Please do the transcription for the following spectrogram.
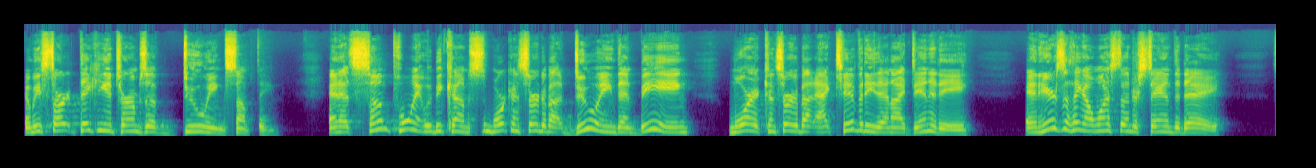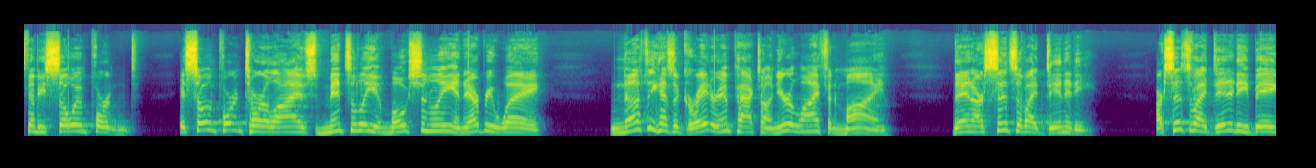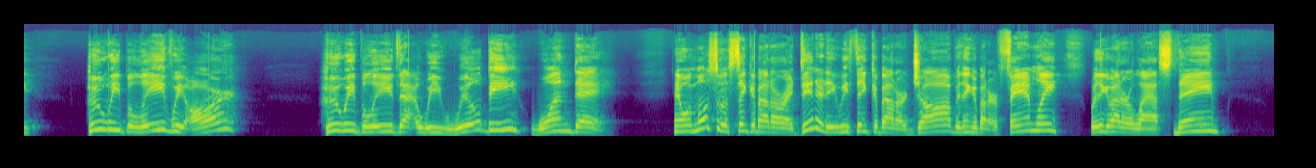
and we start thinking in terms of doing something. And at some point, we become more concerned about doing than being, more concerned about activity than identity. And here's the thing I want us to understand today it's going to be so important It's so important to our lives mentally, emotionally, in every way. Nothing has a greater impact on your life and mine than our sense of identity. Our sense of identity being who we believe we are, who we believe that we will be one day. Now, when most of us think about our identity, we think about our job, we think about our family, we think about our last name.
